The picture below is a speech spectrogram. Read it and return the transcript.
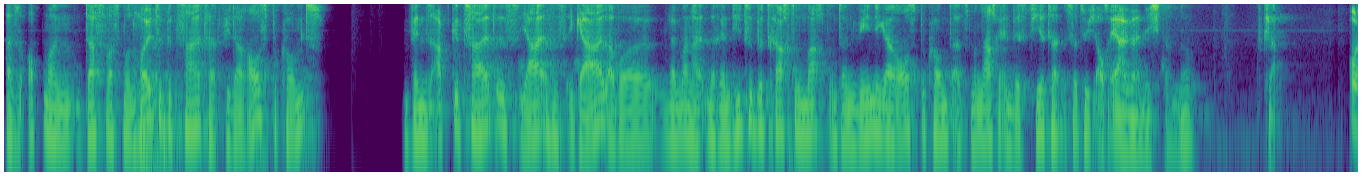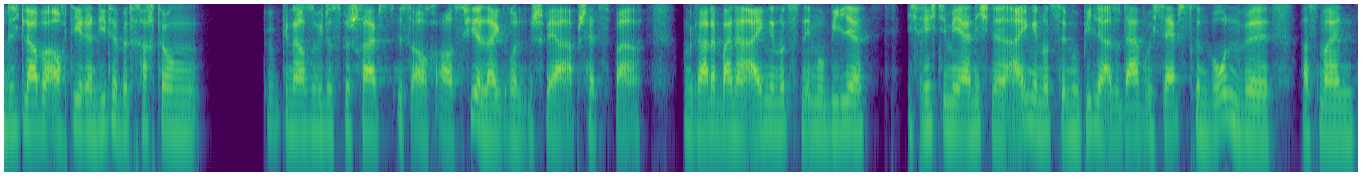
also ob man das, was man heute bezahlt hat, wieder rausbekommt, wenn es abgezahlt ist, ja, ist es egal, aber wenn man halt eine Renditebetrachtung macht und dann weniger rausbekommt, als man nachher investiert hat, ist natürlich auch ärgerlich dann, ne? Klar. Und ich glaube auch die Renditebetrachtung, genauso wie du es beschreibst, ist auch aus vielerlei Gründen schwer abschätzbar. Und gerade bei einer eigengenutzten Immobilie, ich richte mir ja nicht eine eigengenutzte Immobilie, also da, wo ich selbst drin wohnen will, was mein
